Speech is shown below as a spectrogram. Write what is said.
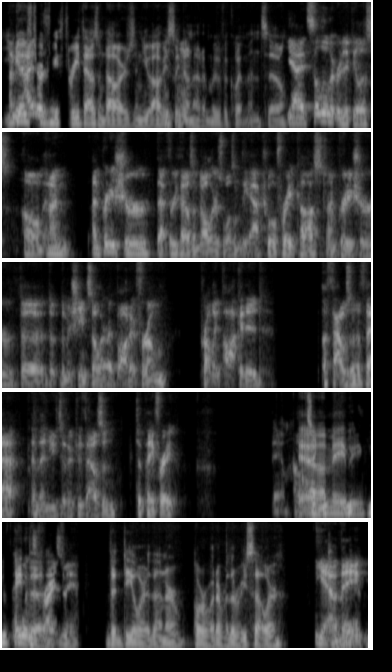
you I mean, guys I charge me three thousand dollars, and you obviously Mhm. don't know how to move equipment. So Yeah, it's a little bit ridiculous. Um, and I'm I'm pretty sure that three thousand dollars wasn't the actual freight cost. I'm pretty sure the, the the machine seller I bought it from probably pocketed a thousand of that and then used the other two thousand to pay freight. damn. Oh. Yeah, so you, maybe. you, you paid the, the the dealer then, or or whatever the reseller. Yeah, they they-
